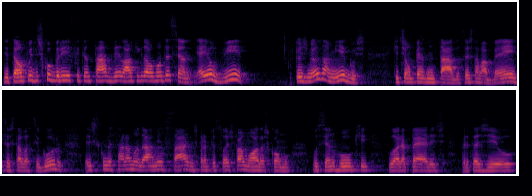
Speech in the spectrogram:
Então eu fui descobrir, fui tentar ver lá o que estava acontecendo. E aí eu vi que os meus amigos que tinham perguntado se eu estava bem, se eu estava seguro, eles começaram a mandar mensagens para pessoas famosas como Luciano Huck, Glória Pérez, Preta Gil,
